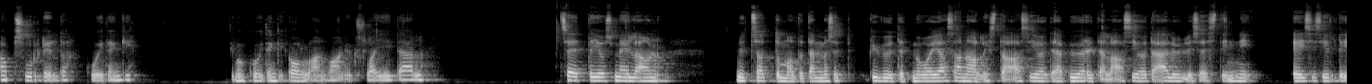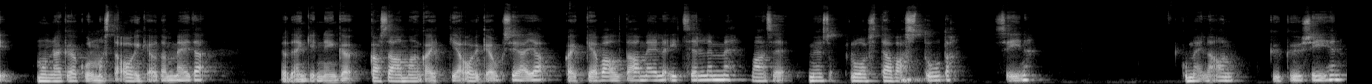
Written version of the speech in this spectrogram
absurdilta kuitenkin, kun kuitenkin ollaan vain yksi laji täällä. Se, että jos meillä on nyt sattumalta tämmöiset kyvyt, että me voidaan sanallistaa asioita ja pyöritellä asioita älyllisesti, niin ei se silti mun näkökulmasta oikeuta meitä jotenkin niin kasaamaan kaikkia oikeuksia ja kaikkea valtaa meille itsellemme, vaan se myös luo sitä vastuuta siinä, kun meillä on kyky siihen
